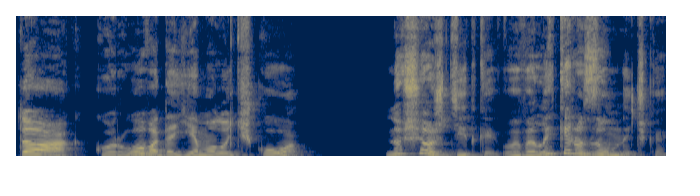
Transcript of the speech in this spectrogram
Так, корова дає молочко. Ну що ж, дітки, ви великі розумнички.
